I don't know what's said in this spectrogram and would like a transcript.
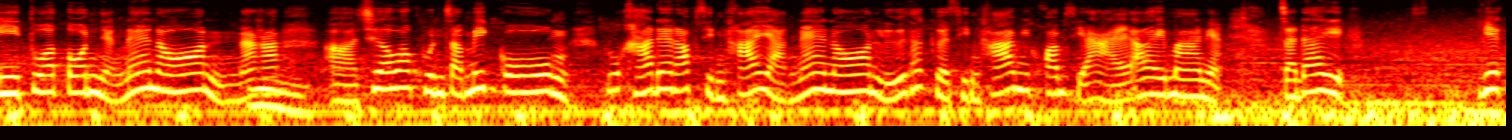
มีตัวตนอย่างแน่นอนนะคะอืมเอ่อเชื่อว่าคุณจะไม่โกง ลูกค้าได้รับสินค้าอย่างแน่นอน หรือถ้าเกิดสินค้ามีความเสียหายอะไรมาเนี่ยจะได้ เรียก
